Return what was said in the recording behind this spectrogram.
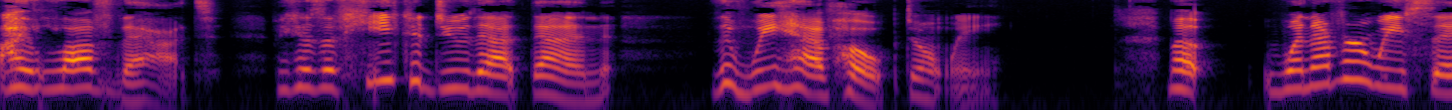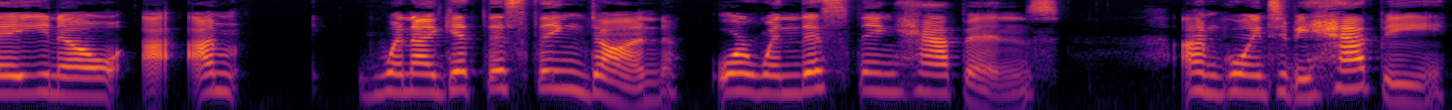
I love that because if he could do that then, then we have hope, don't we? But whenever we say, you know, I, I'm when I get this thing done or when this thing happens, I'm going to be happy.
